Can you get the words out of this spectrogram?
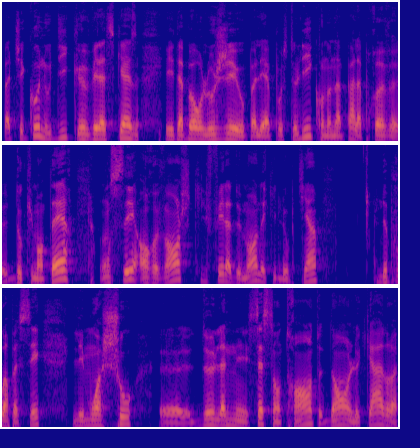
Pacheco nous dit que Velázquez est d'abord logé au palais apostolique, on n'en a pas la preuve documentaire. On sait en revanche qu'il fait la demande et qu'il l'obtient de pouvoir passer les mois chauds euh, de l'année 1630 dans le cadre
